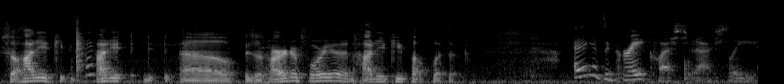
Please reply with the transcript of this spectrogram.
so how do you keep, how do you, uh, is it harder for you and how do you keep up with it? I think it's a great question, actually.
